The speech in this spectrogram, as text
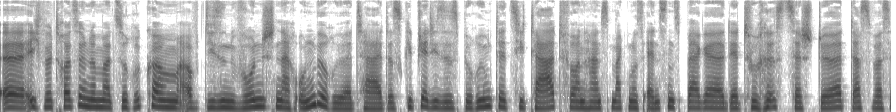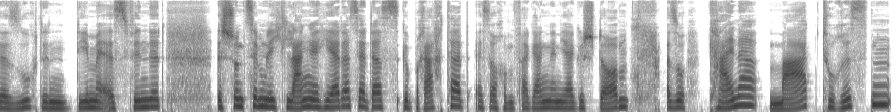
äh, ich will trotzdem nochmal zurückkommen auf diesen Wunsch nach Unberührtheit. Es gibt ja dieses berühmte Zitat von Hans Magnus Enzensberger, der Tourist zerstört das, was er sucht, indem er es findet. Ist schon ziemlich lange her, dass er das gebracht hat. Er ist auch im vergangenen Jahr gestorben. Also keiner mag Touristen,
